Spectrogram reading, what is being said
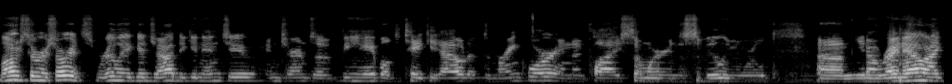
long story short, it's really a good job to get into in terms of being able to take it out of the Marine Corps and apply somewhere in the civilian world. Um, you know, right now, I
